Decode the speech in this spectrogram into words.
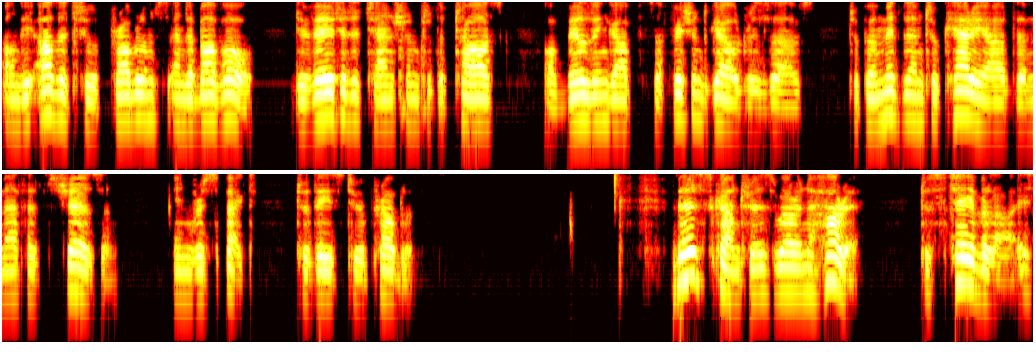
on the other two problems and above all, devoted attention to the task of building up sufficient gold reserves to permit them to carry out the methods chosen in respect to these two problems. Most countries were in a hurry to stabilize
